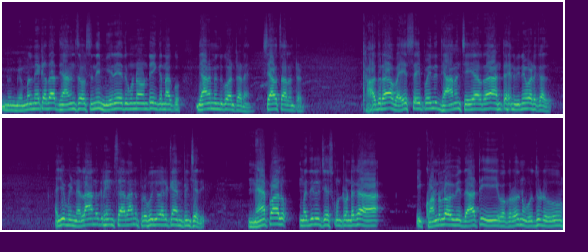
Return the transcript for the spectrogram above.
మిమ్మల్నే కదా ధ్యానించవలసింది మీరే ఎదుగుండా ఉంటే ఇంక నాకు ధ్యానం ఎందుకు అంటాడు ఆయన. సేవ చాలంటాడు. కాదురా వయస్సు అయిపోయింది ధ్యానం చేయాలరా అంటే ఆయన వినేవాడు కాదు. అయ్యో వీడిని ఎలా అనుగ్రహించాలా అని ప్రభుజీ వారికే అనిపించేది. నేపాలు మదిలు చేసుకుంటుండగా ఈ కొండలో అవి దాటి ఒక రోజున వృద్ధుడు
